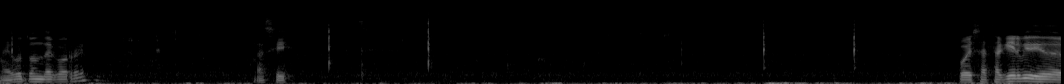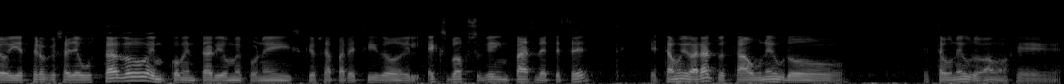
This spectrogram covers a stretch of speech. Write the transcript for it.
¿Hay botón de correr? Así. Pues hasta aquí el vídeo de hoy, espero que os haya gustado, en comentarios me ponéis qué os ha parecido el Xbox Game Pass de PC, está muy barato, está a un euro, está a un euro, vamos, que,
